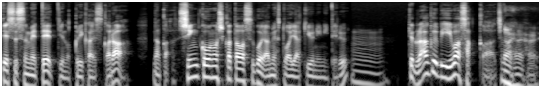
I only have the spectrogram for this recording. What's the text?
で、進めてっていうのを繰り返すから、なんか進行の仕方はすごいアメフトは野球に似てる。うん。けどラグビーはサッカーじゃん。はいはいはい。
